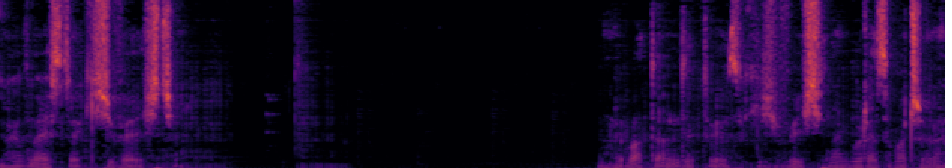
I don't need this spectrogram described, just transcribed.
Na pewno jest tu jakieś wejście. Chyba tędy, tu jest jakieś wyjście na górę, zobaczymy.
